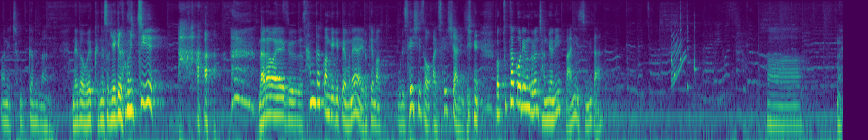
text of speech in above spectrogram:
아니, 잠깐만. 내가 왜 그 녀석 얘기를 하고 있지? 나라와의 그 삼각관계이기 때문에 이렇게 막 우리 셋이서, 아니, 셋이 아니지. 막 툭탁거리는 그런 장면이 많이 있습니다. 아, 네.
